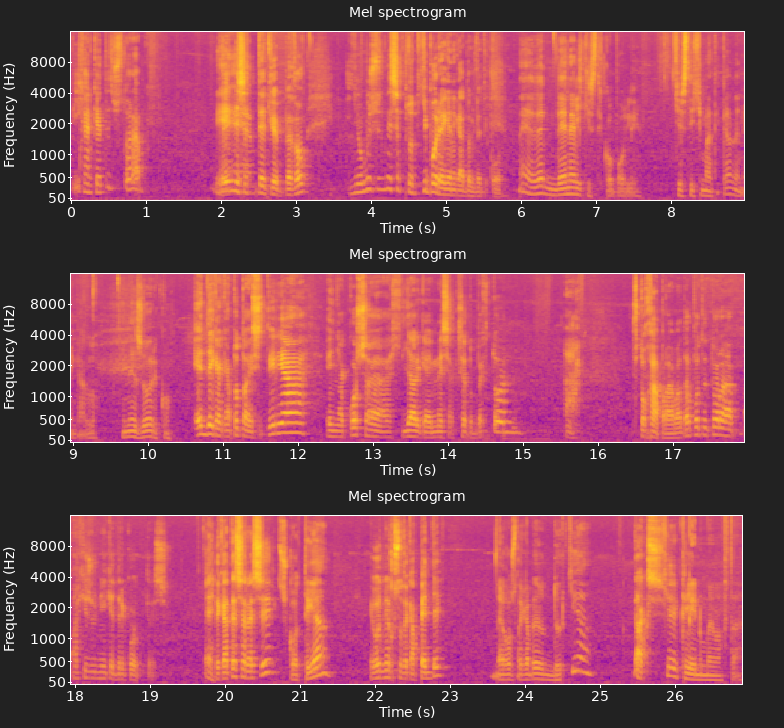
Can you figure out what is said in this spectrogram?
είχαν και τέτοιους τώρα. Δεν είναι σε τέτοιο επίπεδο. Νομίζω ότι είναι σε πτωτική πορεία γενικά το ελβετικό. Ναι, δεν, δεν είναι ελκυστικό πολύ. Και στοιχηματικά δεν είναι καλό. Είναι ζώρικο. 11% τα εισιτήρια, 900 χιλιάρικα η μέση αξία των παιχτών. Α, φτωχά πράγματα. Οπότε τώρα αρχίζουν οι κεντρικότητες. Ε. 14 εσύ, Σκοτία. εγώ την έχω στο 15. Εγώ στο 15 την Τουρκία. Εντάξει. Και κλείνουμε με αυτά.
